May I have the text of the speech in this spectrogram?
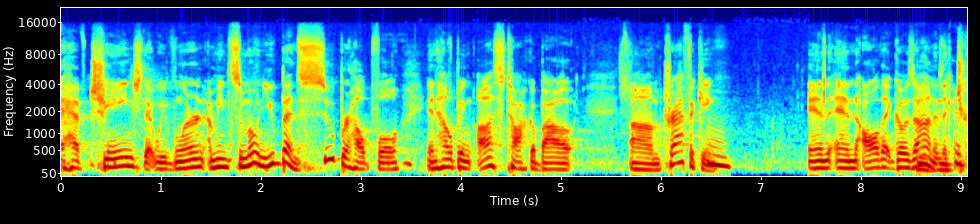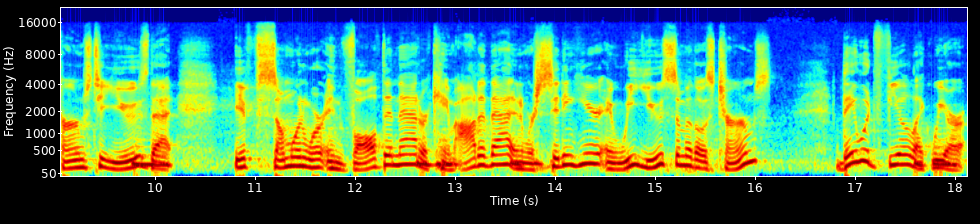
have changed that we've learned. I mean, Simone, you've been super helpful in helping us talk about um, trafficking mm. And and all that goes on mm-hmm. and the terms to use mm-hmm. that if someone were involved in that or mm-hmm. came out of that and we're mm-hmm. sitting here and we use some of those terms, they would feel like mm-hmm. we are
